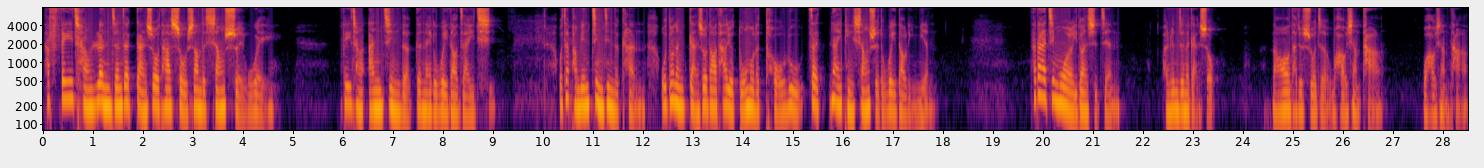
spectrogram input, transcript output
他非常认真在感受他手上的香水味，非常安静的跟那个味道在一起。我在旁边静静的看，我都能感受到他有多么的投入在那一瓶香水的味道里面。他大概静默了一段时间，很认真的感受，然后他就说着：“我好想他，我好想他。”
